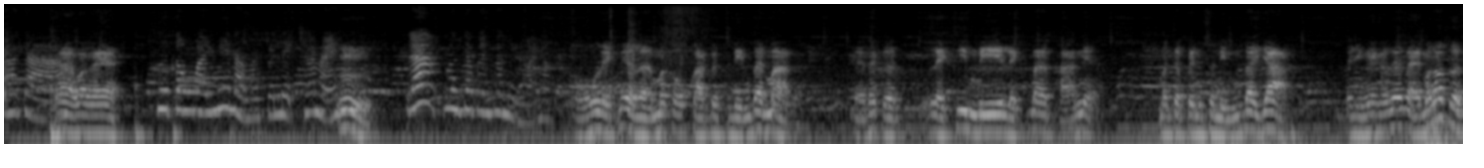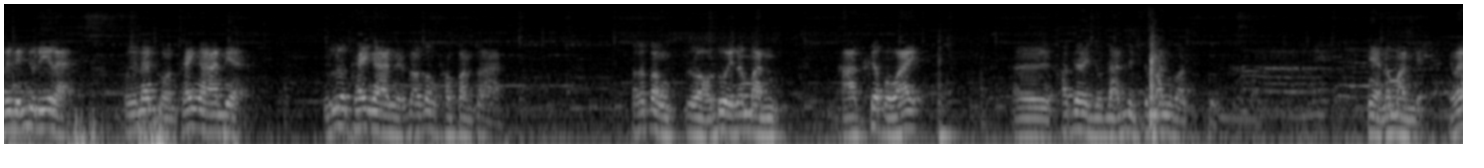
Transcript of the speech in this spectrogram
ตาจ๋าใช่ว่าไงอะคือตรงไวมีดอะมันเป็นเหล็กใช่ไหม อืม แล้วมันจะเป็นสนิมไหมอะโอ้เหล็กเนี่ยแหละมันก็โอกาสเป็นสนิมได้มากอะแต่ถ้าเกิดเหล็กที่มีเหล็กมาตรฐานเนี่ย มันจะเป็นสนิมได้ยาก แต่ยังไงก็แล้แต่มันก็เกิดสนิมอยู่ดีแหละ เพราะฉะนั้นก่อนใช้งานเนี่ยหรือเลิกใช้งานเนี่ยเราต้องทำความสะอาด แล้วก็ต้องหล่อด้วยน้ำมันทาเคลือบเอาไว้ เออเขาจะได้หยุดนานดึกน้ำมันก่อน เนี่ยน้ำมันเนี่ยเห็นไหม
